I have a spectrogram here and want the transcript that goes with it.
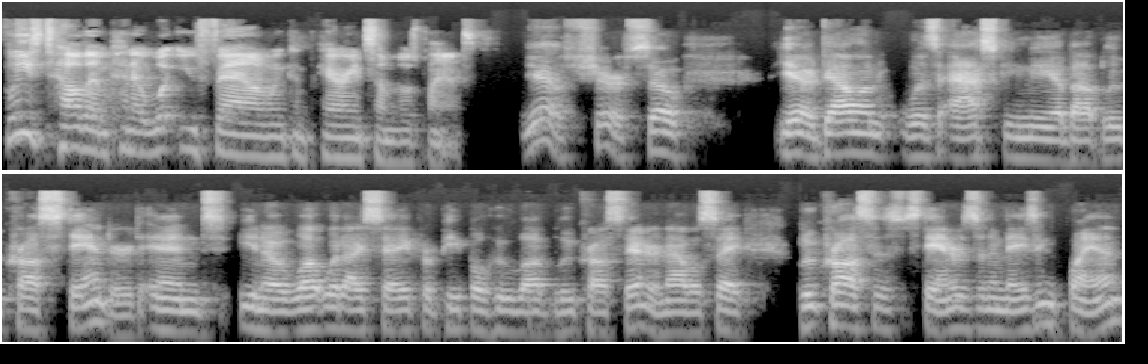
Please tell them kind of what you found when comparing some of those plans. Yeah, sure. So you know, Dallin was asking me about Blue Cross Standard, and you know, what would I say for people who love Blue Cross Standard? And I will say, Blue Cross Standard is an amazing plan.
